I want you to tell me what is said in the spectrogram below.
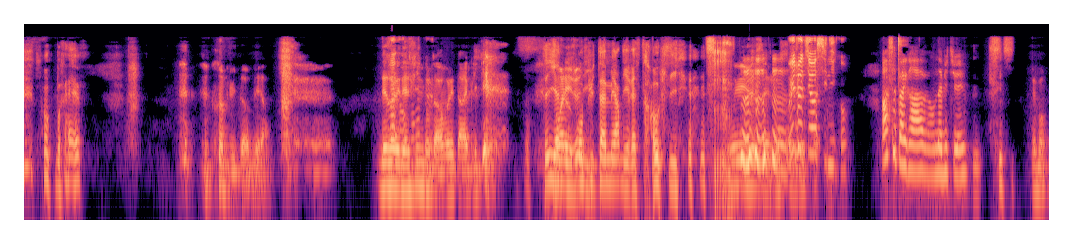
donc bref. oh putain, merde. Désolé Ouais, Delphine pour t'avoir volé ta réplique. Il y a Bon, allez, le je oh dis. putain merde, il restera aussi. oui, je sais, je sais. Oui, le tien aussi, Nico. Oh, c'est pas grave, on est habitué. Mais bon.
